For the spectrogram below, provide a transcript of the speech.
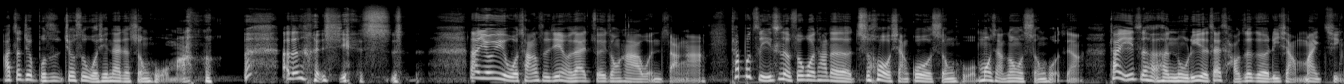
啊，这就不是就是我现在的生活吗？” 他真的很写实。那由于我长时间有在追踪他的文章啊，他不止一次的说过他的之后想过的生活，梦想中的生活这样，他也一直很很努力的在朝这个理想迈进。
